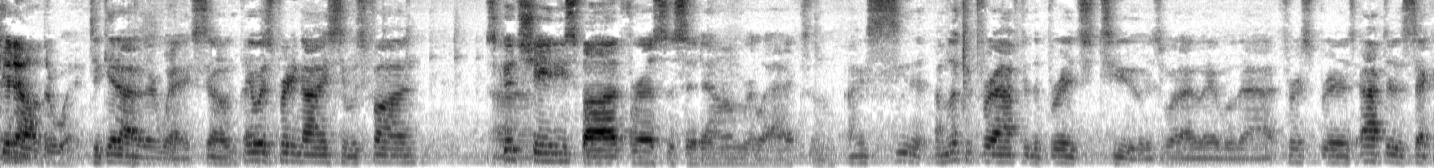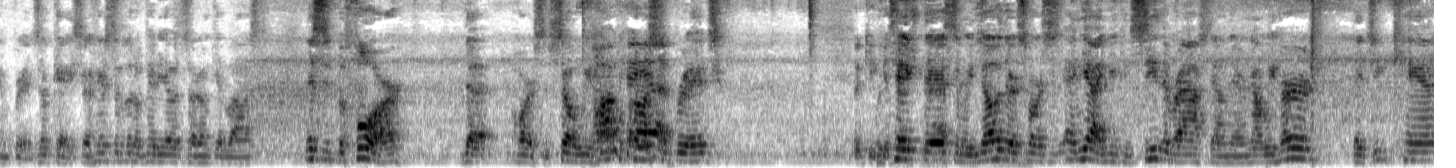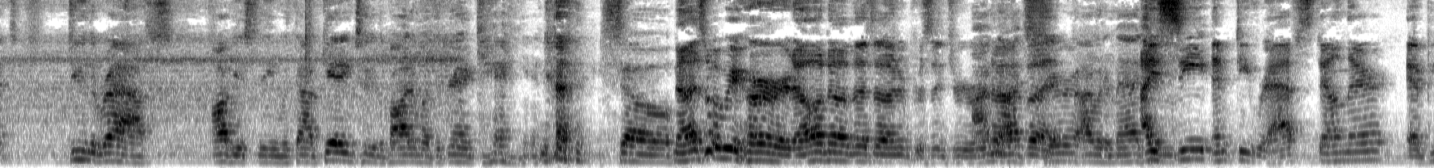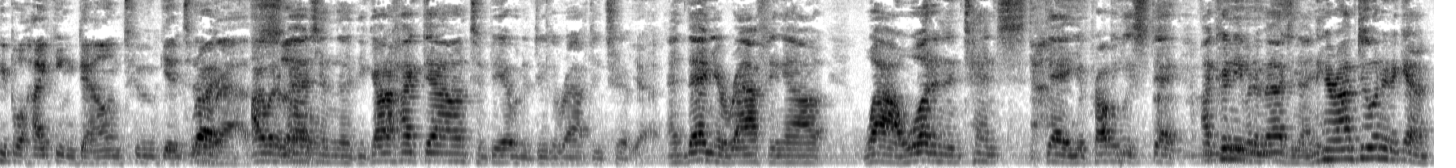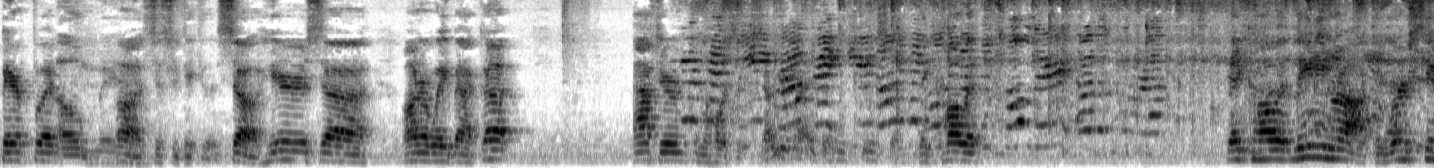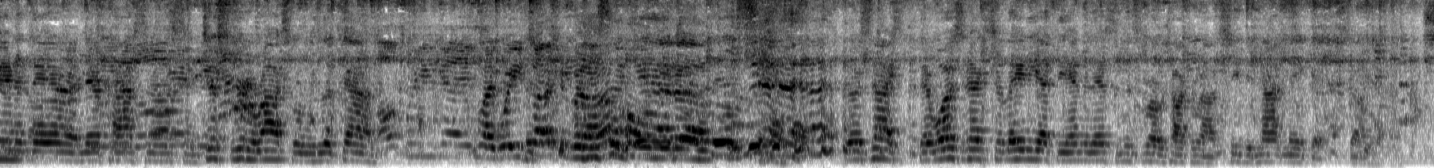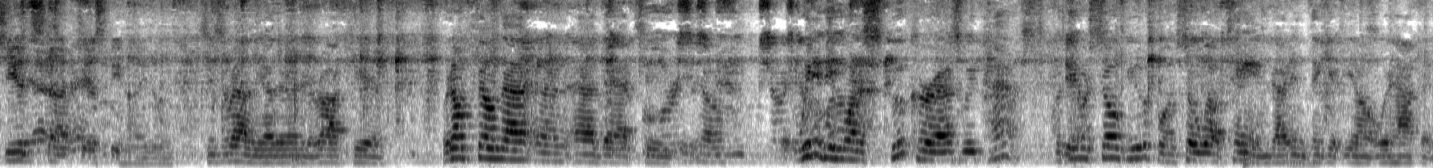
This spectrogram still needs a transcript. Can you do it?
get out of their way. to get out of their way. So it was pretty nice. It was fun. It's a good Uh, shady spot for us to sit down, relax, and I see that. I'm looking for after the bridge two is what I labeled that. First bridge after the second bridge. Okay, so here's a little video so I don't get lost. This is before the horses. So we hop Okay, across yeah. the bridge. We take those this and we know there's horses. And yeah, you can see the rafts down there. Now we heard that you can't do the rafts obviously without getting to the bottom of the Grand Canyon. So no, that's what we heard. I don't know if that's 100 percent true or I'm not, not but sure. I would imagine. I see empty rafts down there and people hiking down to get to Right. the rafts. I would so- imagine that you got to hike down to be able to do the rafting trip, Yeah. and then you're rafting out. Wow, what an intense day! You probably stay. I couldn't even imagine that. And here I'm doing it again. I'm barefoot. Oh man. Oh, it's just ridiculous. So here's uh, on our way back up after the horses. They call it- They call it Leaning Rock, and we're standing there, and they're passing us, and just little rocks when we look down. All for. Like, what are you talking about? he's I'm holding "Yeah, it up. It was nice. There was an extra lady at the end of this, and this is what we're talking about. She did not make it, so She had stopped just behind them. she's around the other end of the rock here. We don't film that and add that to, you know. We didn't even want to spook her as we passed, but they were so beautiful and so well tamed. I didn't think it, you know, would happen.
